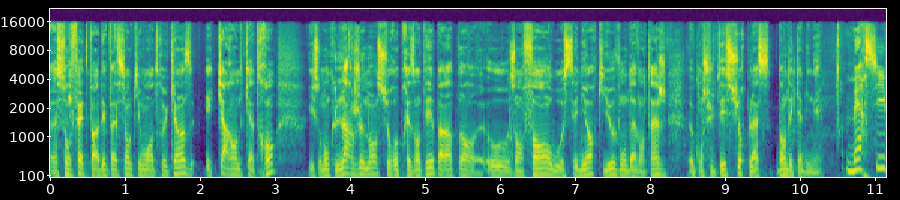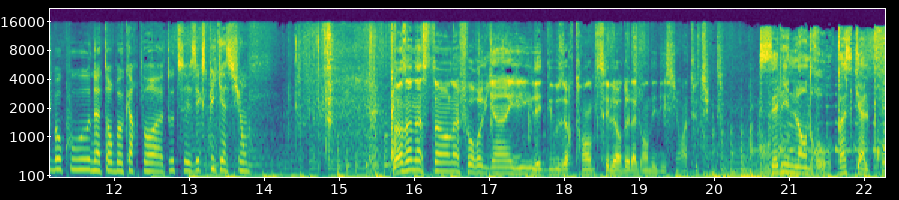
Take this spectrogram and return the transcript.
euh, sont faites par des patients qui ont entre 15 et 44 ans. Ils sont donc largement surreprésentés par rapport euh, aux enfants ou aux seniors qui, eux, vont davantage euh, consulter sur place dans des cabinets. Merci beaucoup Nathan Bocard pour euh, toutes ces explications. Dans un instant, l'info revient. Il est 12h30, c'est l'heure de la grande édition. À tout de suite. Céline Landreau, Pascal Pro,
